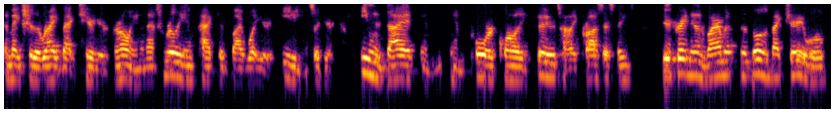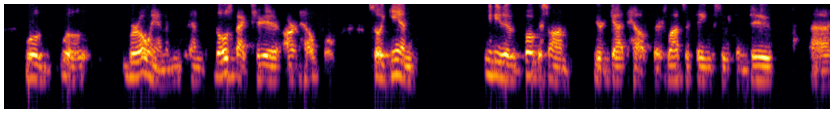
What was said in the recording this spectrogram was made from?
and make sure the right bacteria are growing, and that's really impacted by what you're eating. So if you're eating a diet and, in poor quality foods, highly processed things, you're creating an environment that those bacteria will will will grow in, and, and those bacteria aren't helpful. So again, you need to focus on your gut health. There's lots of things we can do uh,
